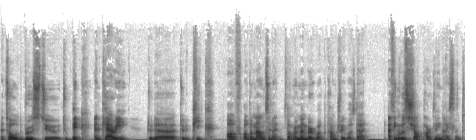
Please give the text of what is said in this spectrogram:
Uh, told Bruce to to pick and carry to the to the peak of of a mountain. I don't remember what country was that. I think it was shot partly in Iceland.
